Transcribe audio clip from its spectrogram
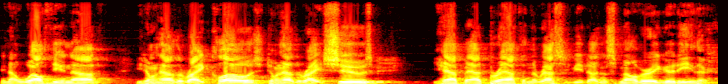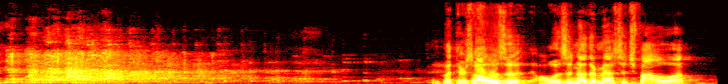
You're not wealthy enough. You don't have the right clothes. You don't have the right shoes. You have bad breath, and the rest of you doesn't smell very good either. But there's always a, always another message follow up.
